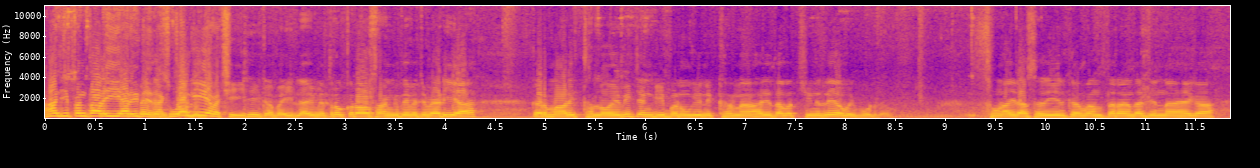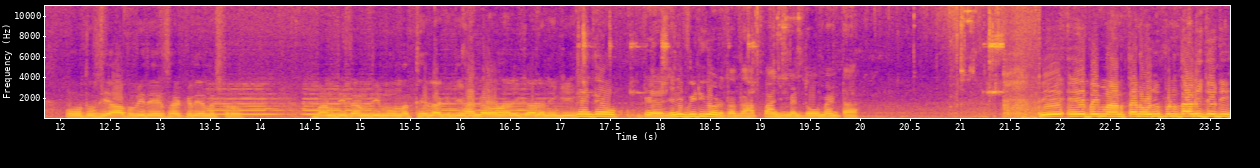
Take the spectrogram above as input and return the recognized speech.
ਹਾਂਜੀ 45000 ਦੀ ਦੇ ਦਾਂਗੇ। ਚੰਗੀ ਆ ਵੱਛੀ ਠੀਕ ਹੈ ਬਾਈ ਲੈ ਵੀ ਮਿੱਤਰੋ ਕ੍ਰਾਸ ਅੰਗ ਦੇ ਵਿੱਚ ਵੈੜੀ ਆ। ਕਰਮ ਵਾਲੀ ਥੱਲੋਂ ਇਹ ਵੀ ਚੰਗੀ ਬਣੂਗੀ ਨਿਖਰਨਾ ਹਜੇ ਤਾਂ ਬੱਚੀ ਨੇ ਲਿਆਓ ਬਈ ਫੋੜ ਦਿਓ। ਸੋਹਣਾ ਜਿਹੜਾ ਸਰੀਰਕ ਬੰਤਰਾਂ ਦਾ ਜਿੰਨਾ ਹੈਗਾ ਉਹ ਤੁਸੀਂ ਆਪ ਵੀ ਦੇਖ ਸਕਦੇ ਹੋ ਮਿੱਤਰੋ। ਬਣਦੀ ਤਣਦੀ ਮੂੰਹ ਮੱਥੇ ਲੱਗਦੀ ਹੈ. ਕਹਿਣ ਵਾਲੀ ਗੱਲ ਨਹੀਂ ਗੀ। ਕਹਿੰਦੇ ਉਹ ਜਿਹੜੀ ਵੀਡੀਓ ਤਾਂ 5 ਮਿੰਟ 2 ਮਿੰਟ ਆ। ਤੇ ਇਹ ਬਈ ਮਾਨਤਨ ਹੋ ਜੂ 45 ਚੋ ਜੀ।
